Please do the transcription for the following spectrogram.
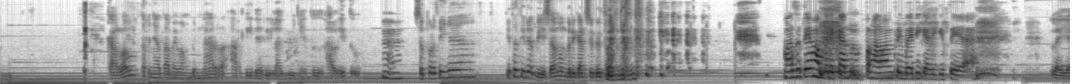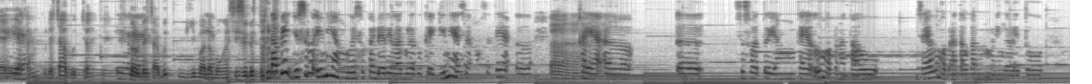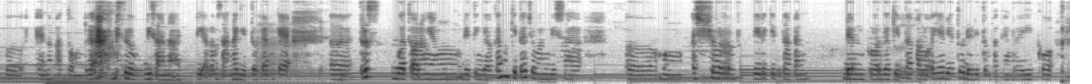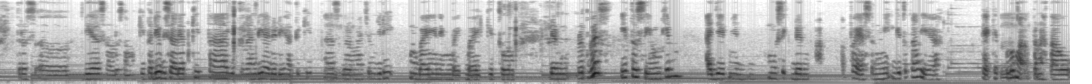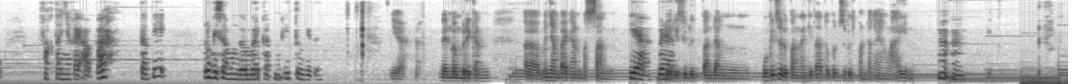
kalau ternyata memang benar arti dari lagunya itu hal itu Mm-mm. sepertinya kita tidak bisa memberikan sudut pandang. Maksudnya memberikan pengalaman pribadi kali gitu ya lah ya, ya Iya. kan udah cabut coy Iya. kalau udah cabut gimana Iya. mau ngasih sudut pandang tapi justru ini yang gue suka dari lagu-lagu kayak gini ya san maksudnya eh, Ah, kayak eh, eh, sesuatu yang kayak lu nggak pernah tahu misalnya lu nggak pernah tahu kan meninggal itu eh, enak atau enggak gitu di sana di alam sana gitu kan kayak eh, terus buat orang yang ditinggalkan kita cuman bisa eh, mengassure diri kita kan dan keluarga kita Hmm. kalau iya dia tuh udah di tempat yang baik kok. Terus eh, dia selalu sama kita dia bisa lihat kita gitu kan dia ada di hati kita segala macam. Jadi ngebayangin yang baik-baik gitu loh. Dan menurut gue itu sih mungkin ajaibnya musik dan apa ya seni gitu kali ya. Kayak kita, lu Hmm. nggak pernah tahu faktanya kayak apa tapi lu bisa menggambarkan itu gitu. Ya dan memberikan eh, menyampaikan pesan Iya benar. dari sudut pandang mungkin sudut pandang kita ataupun sudut pandang yang lain. Mm-mm.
